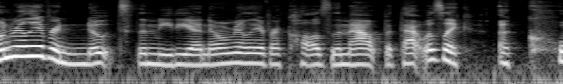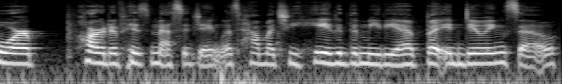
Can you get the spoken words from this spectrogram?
one really ever notes the media. No one really ever calls them out. But that was like a core part of his messaging was how much he hated the media, but in doing so,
